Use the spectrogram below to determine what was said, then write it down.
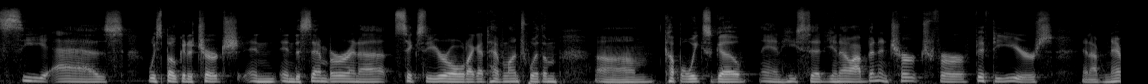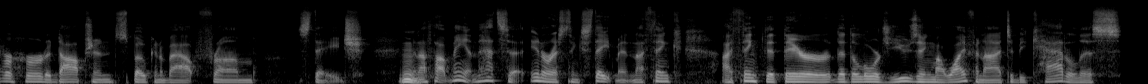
see as we spoke at a church in in December and a 60 year old I got to have lunch with him um, a couple weeks ago. And he said you know I've been in church for 50 years and I've never heard adoption spoken about from stage. And I thought man that's an interesting statement. And I think I think that they're that the Lord's using my wife and I to be catalysts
